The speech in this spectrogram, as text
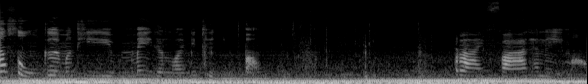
ถ้าสูงเกินบางทีไม่จะลอยไม่ถึงเปล่า ปลายฟ้าทะเลหมอก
